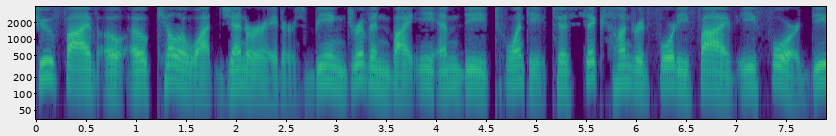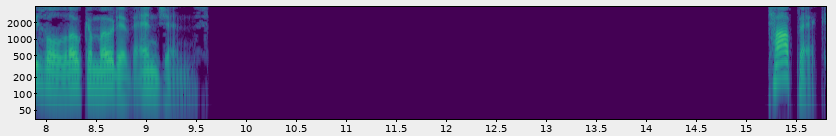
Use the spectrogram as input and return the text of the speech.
2500 kilowatt generators being driven by EMD 20 to 645 E4 diesel locomotive engines. Topic:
